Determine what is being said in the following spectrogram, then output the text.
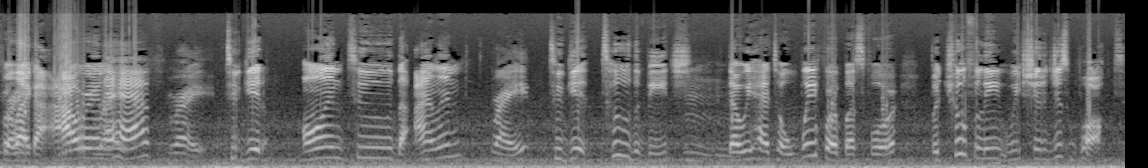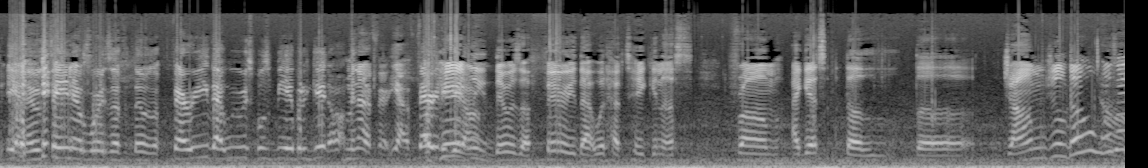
for Right. like an hour and Right. a half Right. to get onto the island Right. to get to the beach Mhm. that we had to wait for a bus for. But truthfully, we should have just walked. Yeah, they were saying there was a there was a ferry that we were supposed to be able to get. on. I mean, not a ferry. Yeah, a ferry Apparently, to get on. there was a ferry that would have taken us from, I guess, the the Jamjindo was Uh-huh.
